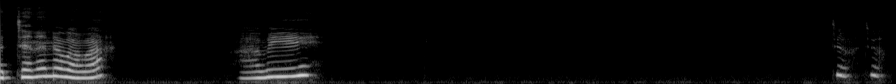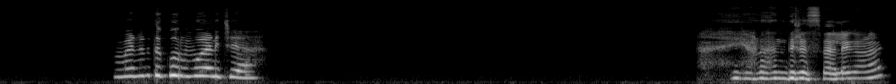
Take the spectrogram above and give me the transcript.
കച്ചാനോ വാവാ ആവേ. അമ്മയുടെ അടുത്ത് കുറുമ്പ് കാണിച്ചാ അയ്യോടാ എന്ത് രസാല കാണാൻ?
